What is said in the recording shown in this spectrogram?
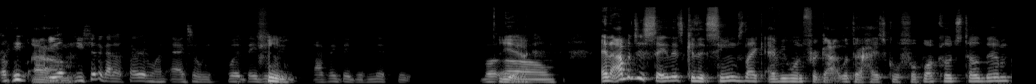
Like, he Um, he should have got a third one actually, but they just I think they just missed it. But Yeah. um, And I'm gonna just say this because it seems like everyone forgot what their high school football coach told them.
